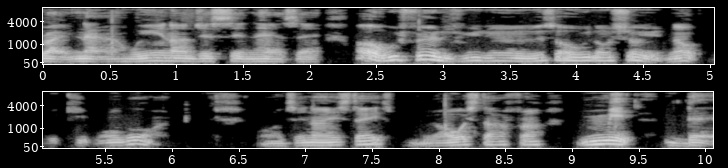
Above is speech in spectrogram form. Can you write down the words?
right now. We're not just sitting here saying, Oh, we finished. We that's all we don't show you. No, we keep on going. Going to the United States. We always start from midday.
